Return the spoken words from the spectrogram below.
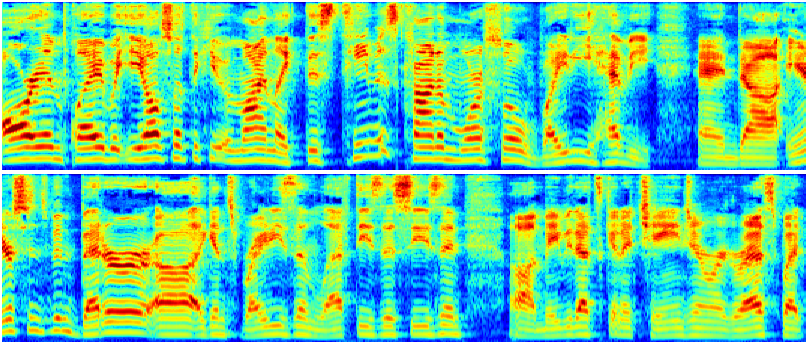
are in play, but you also have to keep in mind like this team is kind of more so righty heavy, and uh, Anderson's been better uh, against righties than lefties this season. Uh, maybe that's going to change and regress, but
